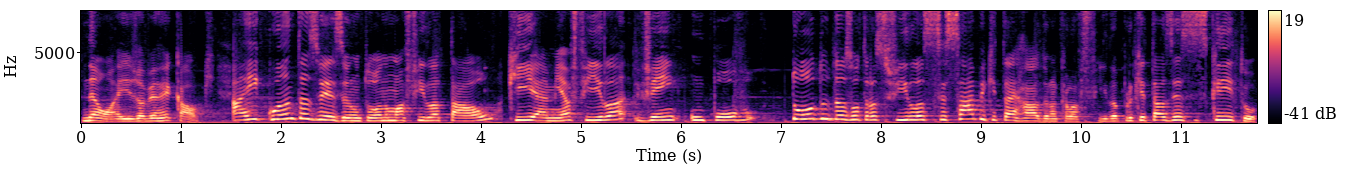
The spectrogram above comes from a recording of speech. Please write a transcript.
Não, aí já vem o recalque. Aí quantas vezes eu não tô numa fila tal, que é a minha fila, vem um povo todo das outras filas, você sabe que tá errado naquela fila, porque tá às vezes escrito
